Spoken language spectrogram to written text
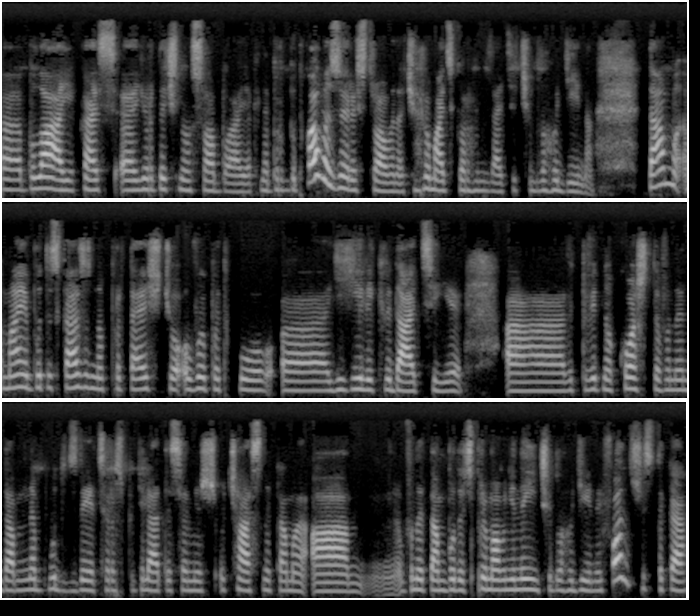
е, була якась е, юридична особа, як неприбуткова зареєстрована, чи громадська організація, чи благодійна, там має бути сказано про те, що у випадку її ліквідації відповідно кошти вони там не будуть здається розподілятися між учасниками, а вони там будуть спрямовані на інший благодійний фонд, щось таке.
